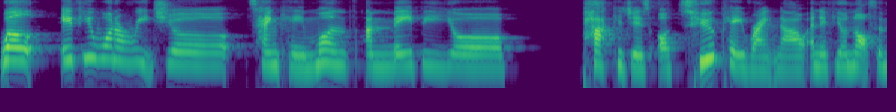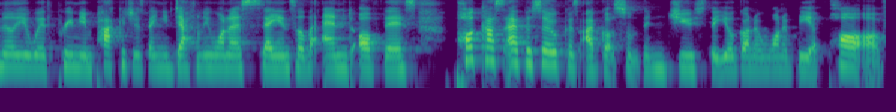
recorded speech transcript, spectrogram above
Well, if you want to reach your 10K month and maybe your packages are 2K right now, and if you're not familiar with premium packages, then you definitely want to stay until the end of this podcast episode because I've got something juice that you're going to want to be a part of.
